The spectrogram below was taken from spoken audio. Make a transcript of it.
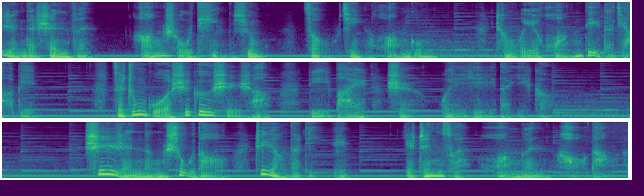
人的身份，昂首挺胸走进皇宫，成为皇帝的嘉宾。在中国诗歌史上，李白是唯一的一个。诗人能受到这样的礼遇，也真算皇恩浩荡了。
